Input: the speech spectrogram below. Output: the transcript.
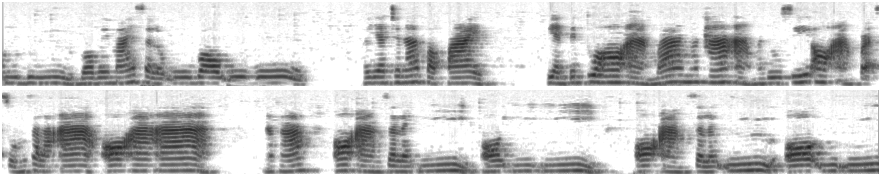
อูดูบอใบไม้สระอูบออูบูพยัญชนะต่อไป เปลี่ยนเป็นตัวออ่างบ้างนะคะ อ่างมาดูซิออ่างผสมสระอาออาอานะคะออ่างสระอีออีอีออ่างสระอือออืออือ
